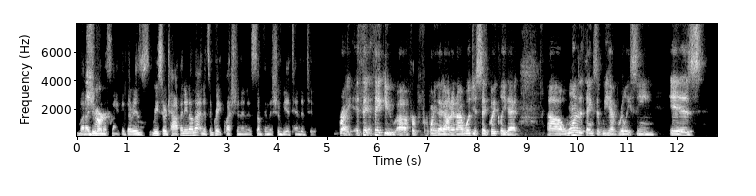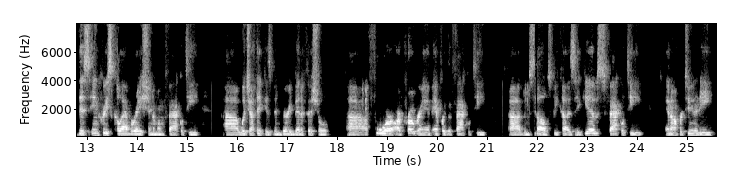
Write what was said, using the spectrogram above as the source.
but I do want to cite that there is research happening on that, and it's a great question, and it's something that should be attended to. Right. Th thank you uh, for, for pointing that out. And I will just say quickly that uh, one of the things that we have really seen is this increased collaboration among faculty, uh, which I think has been very beneficial uh, for our program and for the faculty uh, themselves because it gives faculty an opportunity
